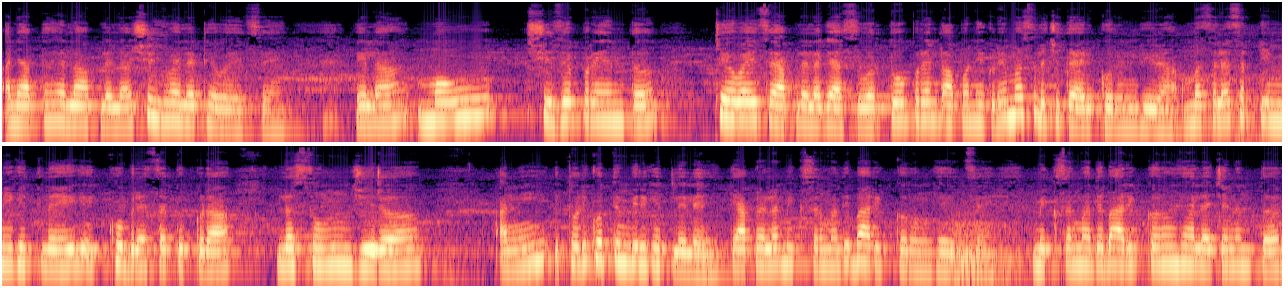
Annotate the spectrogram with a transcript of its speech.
आणि आता ह्याला आपल्याला शिजवायला ठेवायचं आहे याला मऊ शिजेपर्यंत ठेवायचं आहे आपल्याला गॅसवर. तोपर्यंत आपण इकडे मसाल्याची तयारी करून घेऊया. मसाल्यासाठी मी घेतले एक खोबऱ्याचा तुकडा लसूण जिरं आणि थोडी कोथिंबीर घेतलेली आहे. ते आपल्याला मिक्सरमध्ये बारीक करून घ्यायचं आहे. मिक्सरमध्ये बारीक करून झाल्याच्यानंतर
